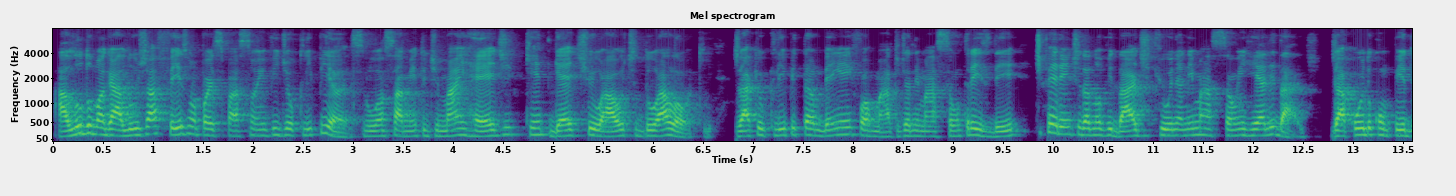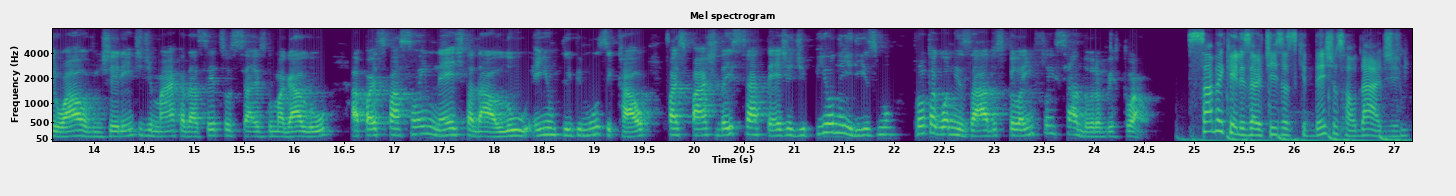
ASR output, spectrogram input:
A Lu do Magalu já fez uma participação em videoclipe antes, no lançamento de My Head Can't Get You Out do Alok, já que o clipe também é em formato de animação 3D, diferente da novidade que une animação e realidade. De acordo com Pedro Alvin, gerente de marca das redes sociais do Magalu, a participação inédita da Lu em um clipe musical faz parte da estratégia de pioneirismo protagonizados pela influenciadora virtual. Sabe aqueles artistas que deixam saudade?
